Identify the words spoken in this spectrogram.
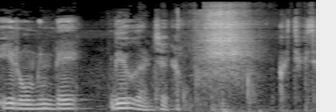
ഈ റൂമിന്റെ വ്യൂ കാണിച്ചു തരാം കച്ച കച്ച.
